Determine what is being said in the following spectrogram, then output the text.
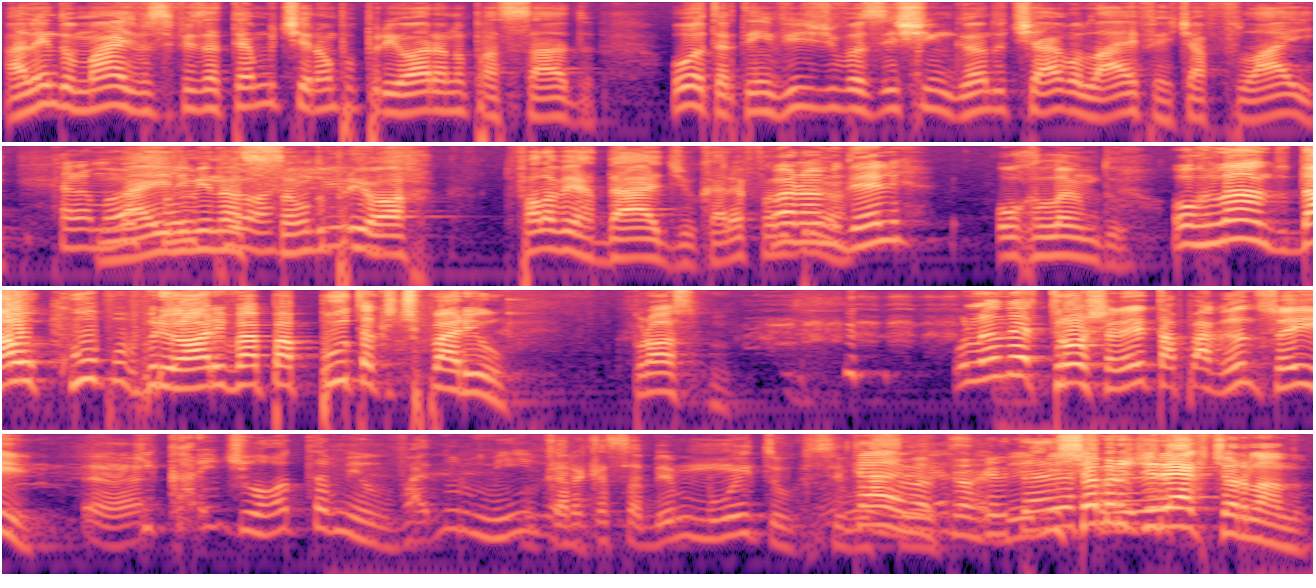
Além do mais, você fez até mutirão pro Prior ano passado. Outra, tem vídeo de você xingando o Thiago Leifert, a Fly, Cara, na do eliminação do Prior. Prior. Fala a verdade, o cara é fã Qual é do o nome Prior. dele? Orlando. Orlando, dá o cu pro Priori e vai pra puta que te pariu. Próximo. Orlando é trouxa, né? Ele tá pagando isso aí? É. Que cara idiota, meu. Vai dormir. O cara quer saber muito se Cara, você... ele tá- Me chama no direct, Orlando.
